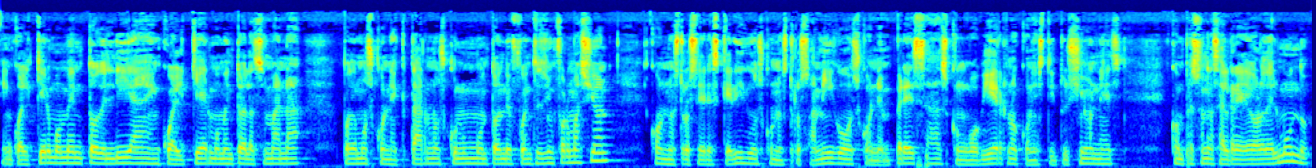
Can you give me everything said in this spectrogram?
En cualquier momento del día, en cualquier momento de la semana, podemos conectarnos con un montón de fuentes de información, con nuestros seres queridos, con nuestros amigos, con empresas, con gobierno, con instituciones, con personas alrededor del mundo.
